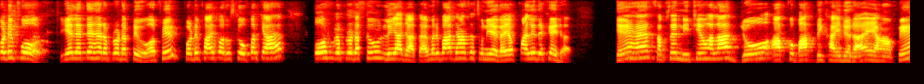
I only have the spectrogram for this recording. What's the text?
फोर्टी फोर ये लेते हैं रिप्रोडक्टिव और फिर फोर्टी फाइव और उसके ऊपर क्या है? पोस्ट रिप्रोडक्टिव लिया जाता है। मेरी बात ध्यान से सुनिएगा, या फाइनली देखिए इधर। ये है सबसे नीचे वाला जो आपको बात दिखाई दे रहा है यहाँ पे,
